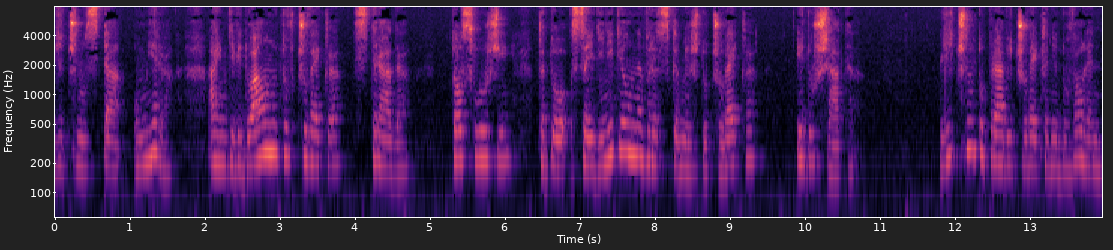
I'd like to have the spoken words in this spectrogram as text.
Личността умира, а индивидуалното в човека страда, то служи като съединителна връзка между човека и душата. Личното прави човека недоволен,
